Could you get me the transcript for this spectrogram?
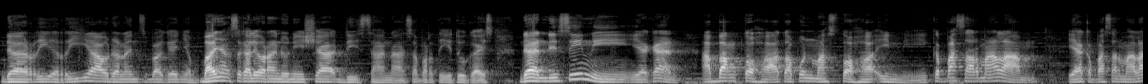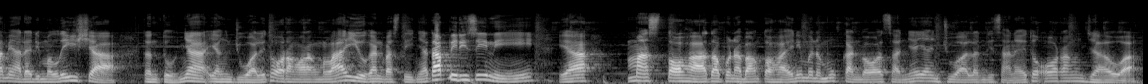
Dari Riau dan lain sebagainya. Banyak sekali orang Indonesia di sana. Seperti itu guys. Dan di sini ya kan Abang Toha ataupun Mas Toha ini ke pasar malam ya ke pasar malam yang ada di Malaysia tentunya yang jual itu orang-orang Melayu kan pastinya tapi di sini ya Mas Toha ataupun Abang Toha ini menemukan bahwasannya yang jualan di sana itu orang Jawa.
